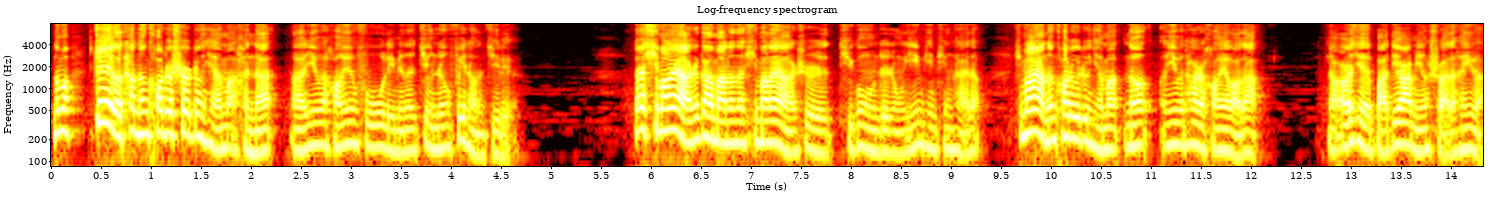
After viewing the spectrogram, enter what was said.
那么这个它能靠这事儿挣钱吗？很难啊，因为航运服务里面的竞争非常激烈。那喜马拉雅是干嘛的呢？喜马拉雅是提供这种音频平台的。喜马拉雅能靠这个挣钱吗？能，因为它是行业老大，啊，而且把第二名甩得很远。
